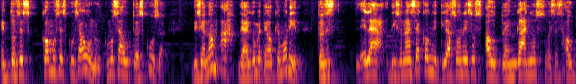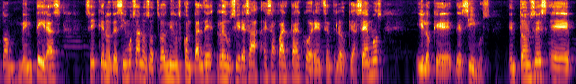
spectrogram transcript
Entonces, ¿cómo se excusa uno? ¿Cómo se autoexcusa? Diciendo, ah, de algo me tengo que morir. Entonces, la disonancia cognitiva son esos autoengaños, esas automentiras, ¿sí? que nos decimos a nosotros mismos con tal de reducir esa, esa falta de coherencia entre lo que hacemos y lo que decimos. Entonces, eh,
